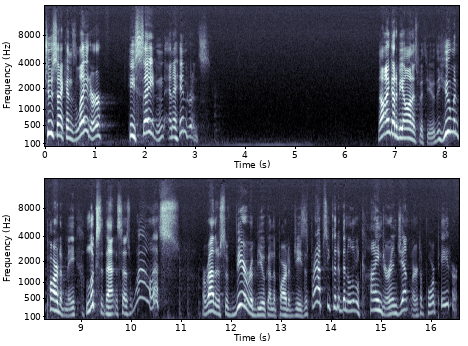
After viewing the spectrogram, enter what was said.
Two seconds later, he's Satan and a hindrance. Now, I got to be honest with you. The human part of me looks at that and says, well, that's a rather severe rebuke on the part of Jesus. Perhaps he could have been a little kinder and gentler to poor Peter.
